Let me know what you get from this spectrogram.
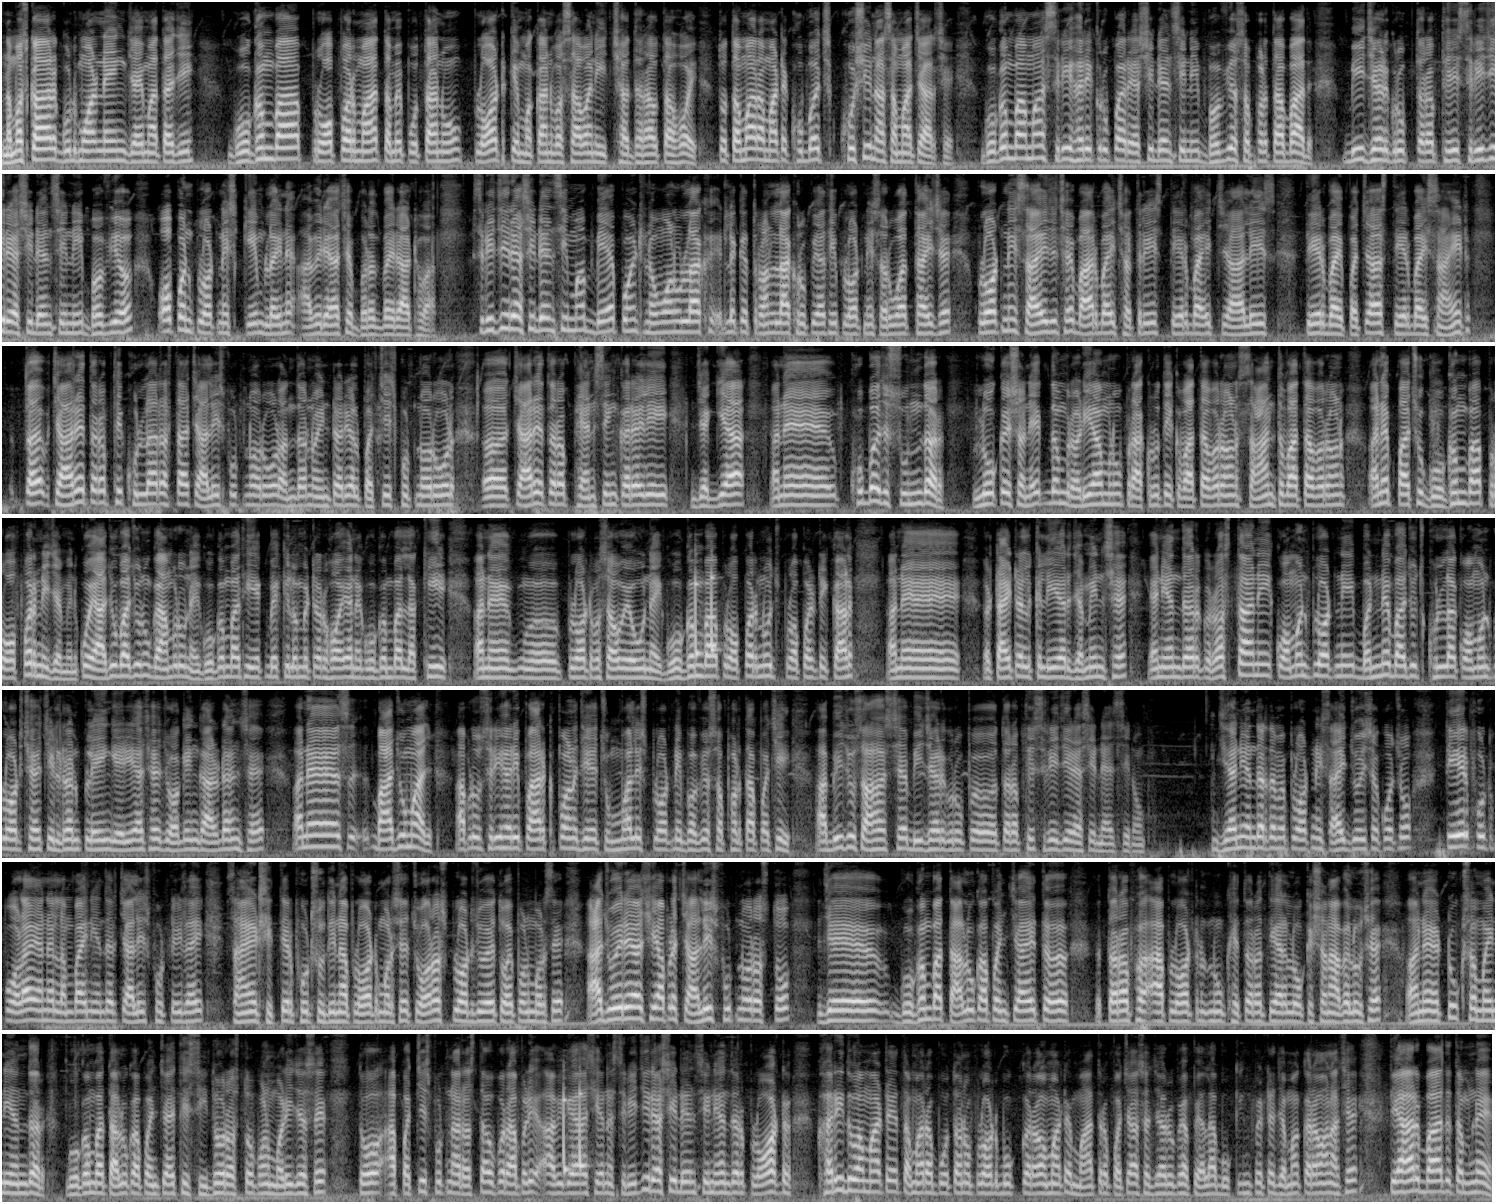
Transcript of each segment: નમસ્કાર, good morning, જય માતાજી. ઘોઘંબા પ્રોપરમાં તમે પોતાનું પ્લોટ કે મકાન વસાવવાની ઈચ્છા ધરાવતા હોય તો તમારા માટે ખૂબ જ ખુશીના સમાચાર છે. ઘોઘંબામાં શ્રી હરિકૃપા રેસિડેન્સીની ભવ્ય સફળતા બાદ બીઝેડ ગ્રુપ તરફથી શ્રીજી રેસિડેન્સીની ભવ્ય ઓપન પ્લોટની સ્કીમ લઈને આવી રહ્યા છે ભરતભાઈ રાઠવા. શ્રીજી રેસિડેન્સીમાં બે પોઈન્ટ નવ્વાણું લાખ એટલે કે ત્રણ લાખ રૂપિયાથી પ્લોટની શરૂઆત થાય છે. પ્લોટની સાઇઝ છે બાર બાય છત્રીસ, તેર બાય ચાલીસ, તેર બાય પચાસ, તેર બાય સાહીઠ ચારે તરફથી ખુલ્લા રસ્તા, ચાલીસ ફૂટનો રોડ, અંદરનો ઇન્ટરિયલ પચીસ ફૂટનો રોડ ચારે તરફ ફેન્સિંગ કરેલી જગ્યા અને ખૂબ જ સુંદર લોકેશન એકદમ રળિયામણું, પ્રાકૃતિક વાતાવરણ, શાંત વાતાવરણ અને પાછું ઘોઘંબા પ્રોપરની જમીન. કોઈ આજુબાજુનું ગામડું નહીં. ઘોઘંબાથી એક બે કિલોમીટર હોય અને ઘોઘંબા લખી અને પ્લોટ વસાવો એવું નહીં. ઘોઘંબા પ્રોપરનું જ પ્રોપર્ટી કાર્ડ અને ટાઇટલ ક્લિયર જમીન છે. એની અંદર રસ્તાની કોમન પ્લોટની બંને બાજુ જ ખુલ્લા કોમન પ્લોટ છે. ચિલ્ડ્રન પ્લેઇંગ એરિયા છે જોગિંગ ગાર્ડન છે અને બાજુમાં જ આપણું શ્રીહરિ પાર્ક પણ જે ચુમ્માલીસ પ્લોટની ભવ્ય સફળતા પછી આ બીજું સાહસ છે, બીજેડ ગ્રુપ તરફથી શ્રીજી રેસિડેન્સીનું. જેની અંદર તમે પ્લોટની સાઇઝ જોઈ શકો છો. તેર ફૂટ પહોળાઈ અને લંબાઈની અંદર ચાલીસ ફૂટથી લઈ સાહીઠ, સિત્તેર ફૂટ સુધીના પ્લોટ મળશે. ચોરસ પ્લોટ જોઈએ તોય પણ મળશે. આ જોઈ રહ્યા છીએ આપણે ચાલીસ ફૂટનો રસ્તો, જે ઘોઘંબા તાલુકા પંચાયત તરફ આ પ્લોટનું ખેતર અત્યારે લોકેશન આવેલું છે. અને ટૂંક સમયની અંદર ઘોઘંબા તાલુકા પંચાયતથી સીધો રસ્તો પણ મળી જશે. તો આ પચીસ ફૂટના રસ્તા ઉપર આપણે આવી ગયા છીએ અને શ્રીજી રેસિડેન્સીની અંદર પ્લોટ ખરીદવા માટે તમારા પોતાનો પ્લોટ બુક કરાવવા માટે માત્ર પચાસ હજાર રૂપિયા પહેલાં બુકિંગ પેટે જમા કરાવવાના છે. ત્યારબાદ તમને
